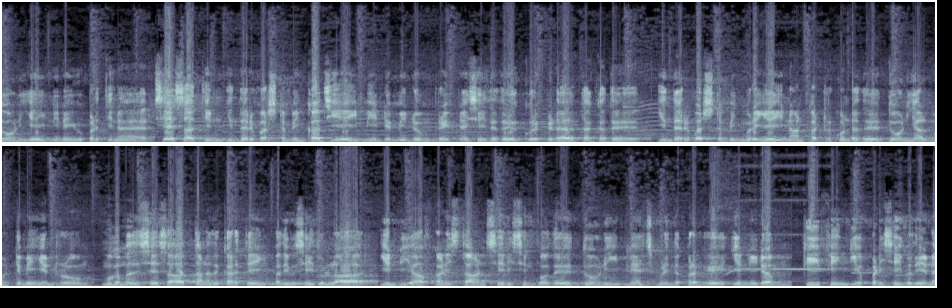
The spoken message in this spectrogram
தோனியை நினைவுபடுத்தினர். சேசாத்தின் இந்த ரிவர்ஸ் ஸ்டம்பிங் காட்சியை மீண்டும் மீண்டும் ரீப்ளே செய்தது குறிப்பிடத்தக்கது. இந்த ரிவர்ஸ் ஸ்டம்பிங் முறையை நான் கற்றுக்கொண்டது தோனியால் மட்டுமே என்றும் முகமது சேசாத் தனது கருத்தை பதிவு செய்துள்ளார். இந்தியா ஆப்கானிஸ்தான் சீரிஸின் போது தோனி மேட்ச் முடிந்த பிறகு என்னிடம் கீப்பிங் எப்படி செய்வது என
